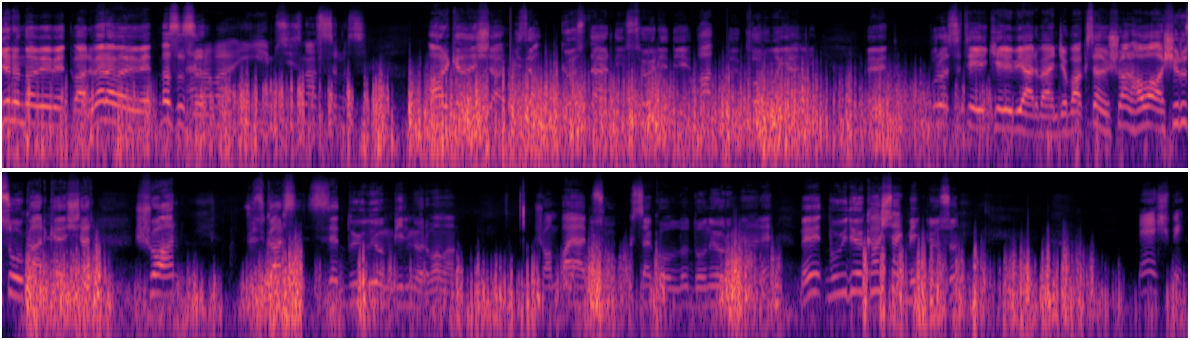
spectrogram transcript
Yanımda Mehmet var. Merhaba Mehmet nasılsın? Merhaba, iyiyim. Siz nasılsınız? Arkadaşlar bize gösterdiği, söylediği, attığı konuma geldik. Evet, burası tehlikeli bir yer bence. Baksana şu an hava aşırı soğuk arkadaşlar. Şu an rüzgar size duyuluyor mu bilmiyorum ama şu an bayağı bir soğuk, kısa kollu, donuyorum yani. Mehmet bu videoya kaç like bekliyorsun? 5000.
